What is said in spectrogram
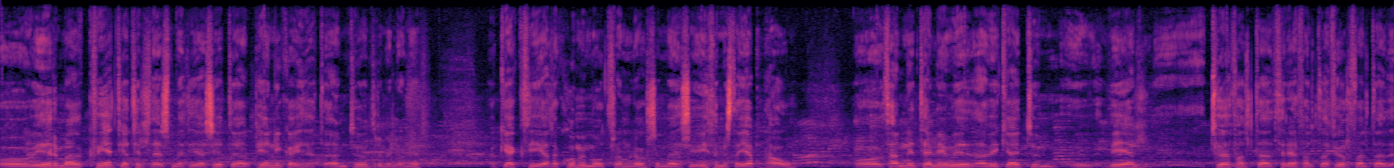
og við erum að hvetja til þess með því að setja peninga í þetta um 200 miljónir og gegn því að það komi mótframlög sem þessi í það mista jafn há og þannig teljum við að við gætum eh, vel tvöfaldað, þrefaldað, fjórfaldað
